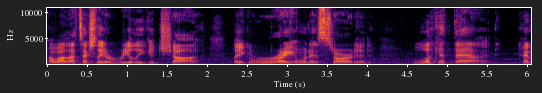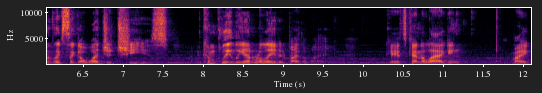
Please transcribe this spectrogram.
Oh, wow. That's actually a really good shot. Like, right when it started. Look at that. Kind of looks like a wedge of cheese. Completely unrelated, by the way. Okay, it's kind of lagging. My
